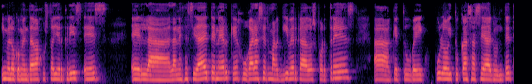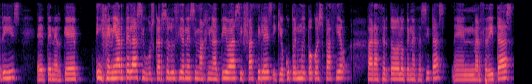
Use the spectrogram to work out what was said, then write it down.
y me lo comentaba justo ayer Chris, es eh, la, necesidad de tener que jugar a ser Mark Giver cada dos por tres, a que tu vehículo y tu casa sea en un Tetris, eh, tener que ingeniártelas y buscar soluciones imaginativas y fáciles y que ocupen muy poco espacio para hacer todo lo que necesitas. En Merceditas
